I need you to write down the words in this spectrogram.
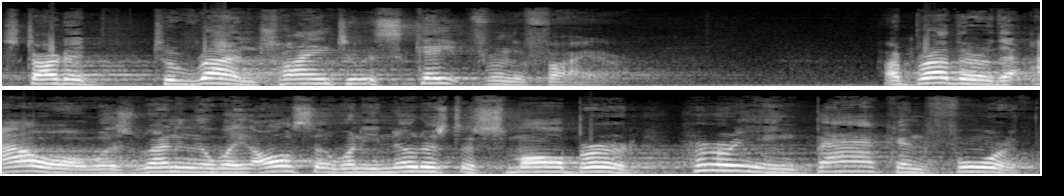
started to run, trying to escape from the fire. Our brother, the owl, was running away also when he noticed a small bird hurrying back and forth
